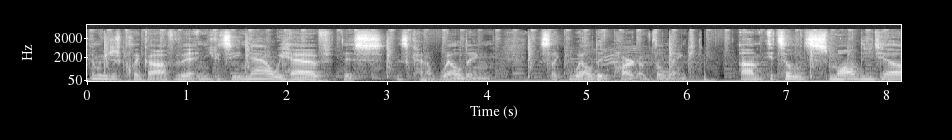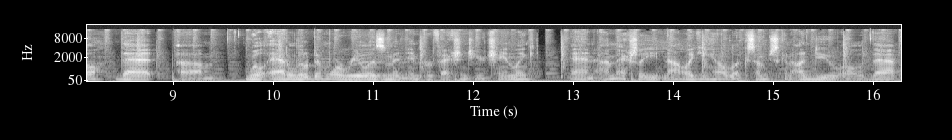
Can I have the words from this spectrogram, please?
Then we can just click off of it and you can see now we have this, this kind of welding, this like welded part of the link. Um, it's a small detail that um, will add a little bit more realism and imperfection to your chain link. And I'm actually not liking how it looks. So I'm just gonna undo all of that.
